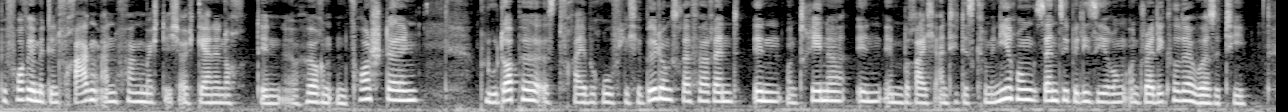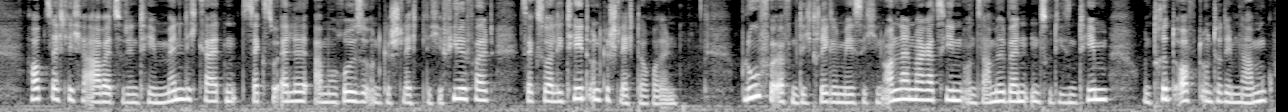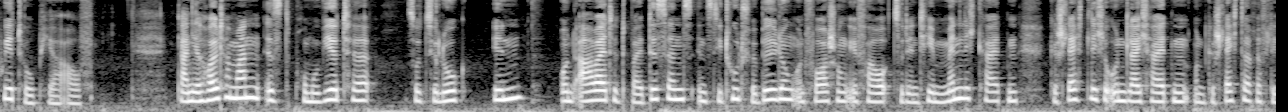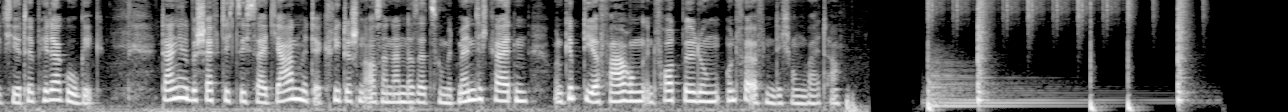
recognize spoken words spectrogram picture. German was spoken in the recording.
Bevor wir mit den Fragen anfangen, möchte ich euch gerne noch den Hörenden vorstellen. Blue Doppe ist freiberufliche Bildungsreferentin und Trainerin im Bereich Antidiskriminierung, Sensibilisierung und Radical Diversity. Hauptsächliche Arbeit zu den Themen Männlichkeiten, sexuelle, amoröse und geschlechtliche Vielfalt, Sexualität und Geschlechterrollen. Blue veröffentlicht regelmäßig in Online-Magazinen und Sammelbänden zu diesen Themen und tritt oft unter dem Namen Queertopia auf. Daniel Holtermann ist promovierte Soziologin und arbeitet bei Dissens Institut für Bildung und Forschung e.V. zu den Themen Männlichkeiten, geschlechtliche Ungleichheiten und geschlechterreflektierte Pädagogik. Daniel beschäftigt sich seit Jahren mit der kritischen Auseinandersetzung mit Männlichkeiten und gibt die Erfahrungen in Fortbildungen und Veröffentlichungen weiter.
